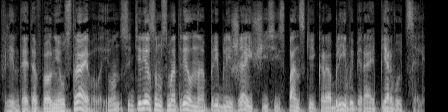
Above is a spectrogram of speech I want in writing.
Флинта это вполне устраивало, и он с интересом смотрел на приближающиеся испанские корабли, выбирая первую цель.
